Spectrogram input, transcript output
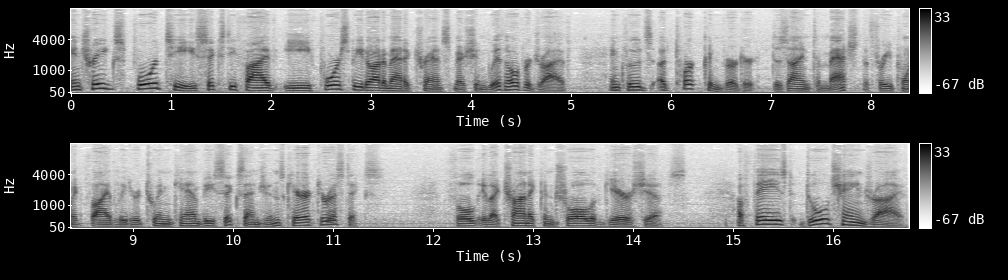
Intrigue's 4T65E four-speed automatic transmission with overdrive includes a torque converter designed to match the 3.5-liter twin-cam V6 engine's characteristics, full electronic control of gear shifts, a phased dual-chain drive,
